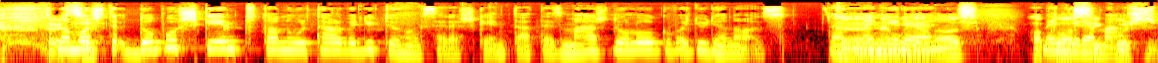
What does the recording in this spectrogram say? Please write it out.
Na most dobosként tanultál, vagy ütőhangszeresként? Tehát ez más dolog, vagy ugyanaz? Tehát mennyire, nem ugyanaz. A klasszikus,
